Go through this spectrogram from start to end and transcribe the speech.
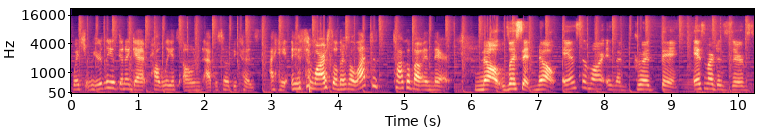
which weirdly is gonna get probably its own episode because I hate ASMR, so there's a lot to talk about in there. No, listen, no. ASMR is a good thing. ASMR deserves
